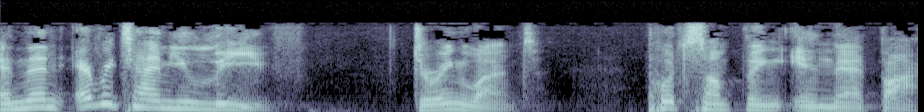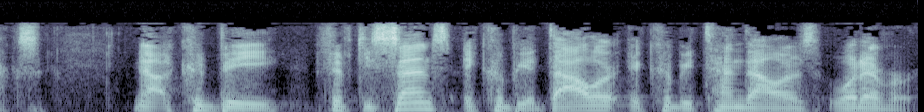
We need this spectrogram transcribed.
And then every time you leave during Lent, put something in that box. Now, it could be 50 cents, it could be a dollar, it could be $10, whatever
